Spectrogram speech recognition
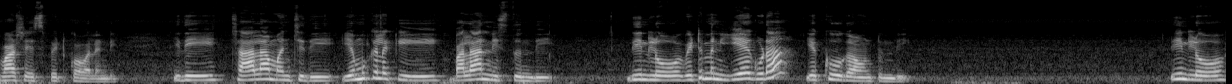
వాష్ చేసి పెట్టుకోవాలండి. ఇది చాలా మంచిది. ఎముకలకి బలాన్ని ఇస్తుంది. దీనిలో విటమిన్ ఏ కూడా ఎక్కువగా ఉంటుంది. దీనిలో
